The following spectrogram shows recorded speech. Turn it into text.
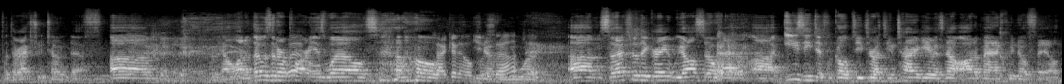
but they're actually tone deaf. Um, we have a lot of those in our party as well, so that can help you know us out. you. Um, so that's really great. We also have uh, easy difficulty throughout the entire game is now automatically no fail.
